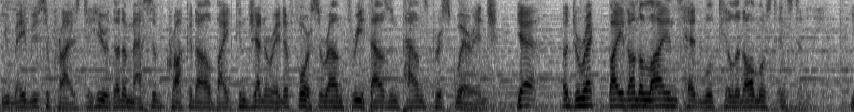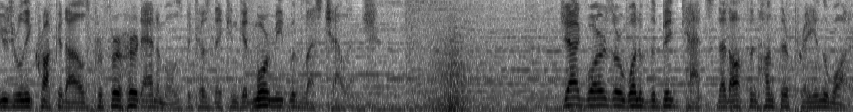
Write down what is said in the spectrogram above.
You may be surprised to hear that a massive crocodile bite can generate a force around 3,000 pounds per square inch. Yeah, a direct bite on a lion's head will kill it almost instantly. Usually crocodiles prefer herd animals because they can get more meat with less challenge. Jaguars are one of the big cats that often hunt their prey in the water.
